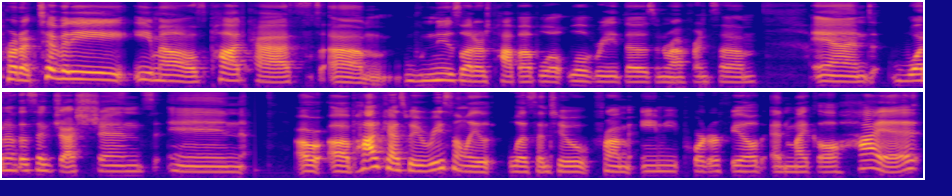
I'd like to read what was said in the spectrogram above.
productivity emails, podcasts, um, newsletters pop up, we'll we'll read those and reference them. And one of the suggestions in a, a podcast we recently listened to from Amy Porterfield and Michael Hyatt,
